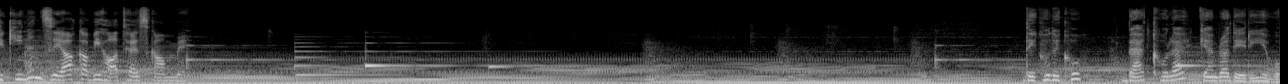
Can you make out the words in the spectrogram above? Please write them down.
यकीनन जिया का भी हाथ है इस काम में। देखो देखो बैग खोला है कैमरा दे रही है वो।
